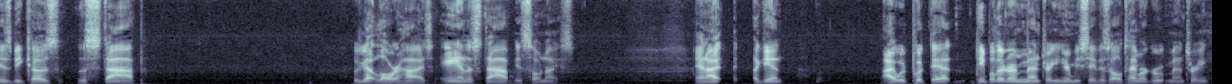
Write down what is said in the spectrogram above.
is because the stop, we've got lower highs, and the stop is so nice. And I, again, I would put that, people that are mentoring hear me say this all the time, or group mentoring.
